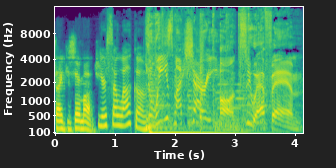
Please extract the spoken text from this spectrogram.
Thank you so much. You're so welcome. Louise McSharry on 2FM.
